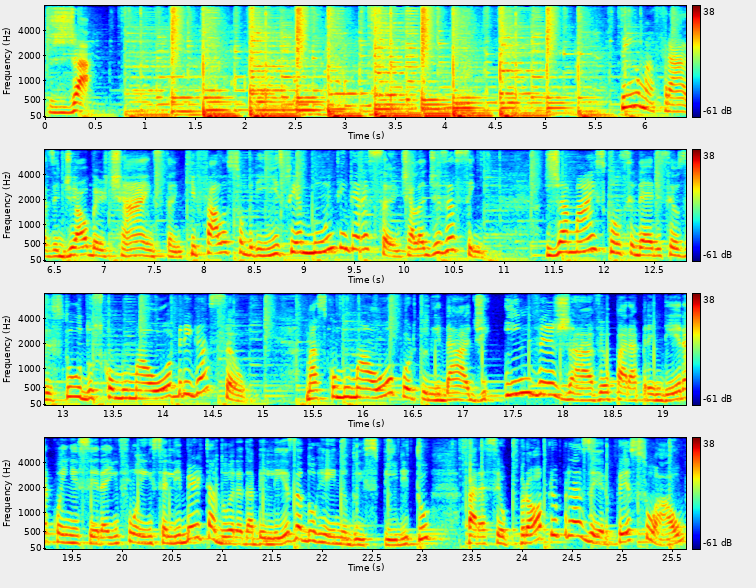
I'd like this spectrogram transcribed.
já. Tem uma frase de Albert Einstein que fala sobre isso e é muito interessante. Ela diz assim: Jamais considere seus estudos como uma obrigação mas como uma oportunidade invejável para aprender a conhecer a influência libertadora da beleza do reino do espírito para seu próprio prazer pessoal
